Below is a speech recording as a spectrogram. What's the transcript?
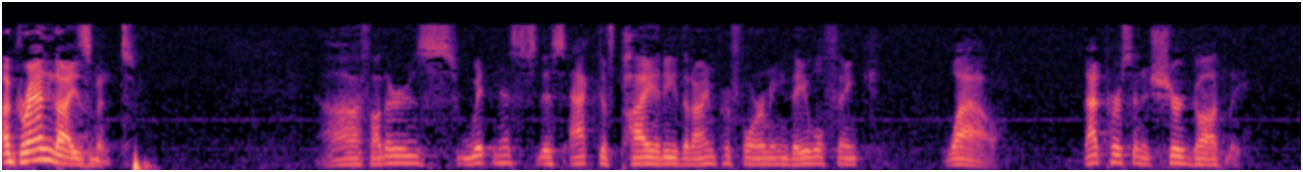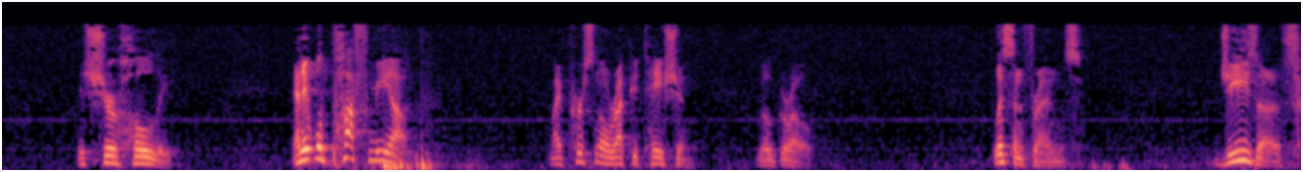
aggrandizement. Ah, if others witness this act of piety that I'm performing, they will think, wow, that person is sure godly, is sure holy. And it will puff me up. My personal reputation will grow. Listen, friends. Jesus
